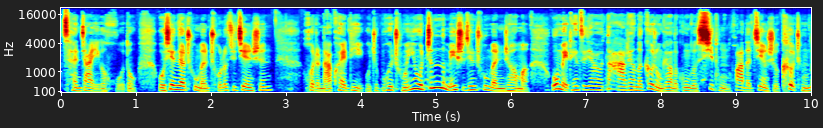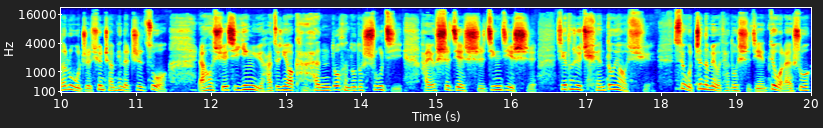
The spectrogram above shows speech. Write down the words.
参加一个活动。我现在出门除了去健身或者拿快递，我就不会出门，因为我真的没时间出门，你知道吗？我每天在家有大量的各种各样的工作，系统化的建设、课程的录制、宣传片的制作，然后学习英语，还最近要看很多很多的书籍，还有世界史、经济史这些东西全都要学，所以我真的没有太多时间。对我来说，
